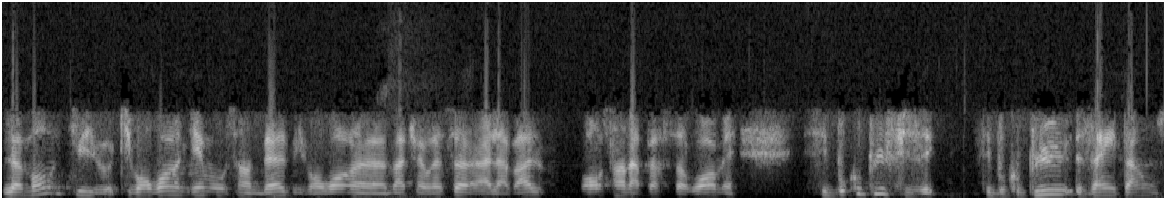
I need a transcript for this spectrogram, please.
le monde qui, qui vont voir une game au Centre Bell, puis ils vont voir un match après ça à Laval, vont s'en apercevoir, mais c'est beaucoup plus physique. C'est beaucoup plus intense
